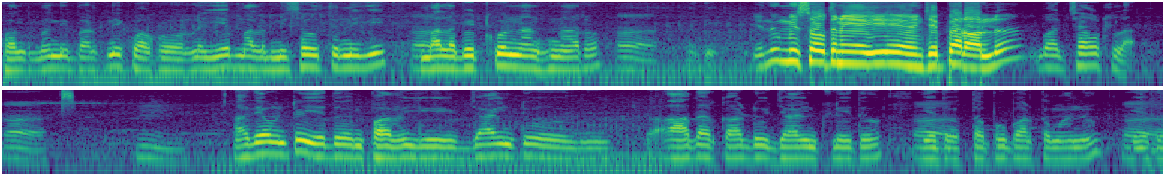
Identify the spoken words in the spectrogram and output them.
కొంతమంది పడుతున్నాయి ఒక్కొక్కరు ఏ మళ్ళీ మిస్ అవుతున్నాయి మళ్ళీ పెట్టుకొని అంటున్నారు. అది. ఎందుకు మిస్ అవుతున్నాయి ఏమని చెప్పారు వాళ్ళు? చవట్ల. అదే ఉంటే ఏదో జాయింట్ ఆధార్ కార్డు జాయింట్ లేదు ఏదో తప్పు పడతామని ఏదో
